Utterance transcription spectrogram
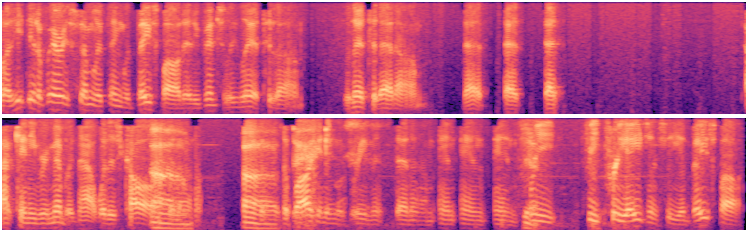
but he did a very similar thing with baseball that eventually led to um led to that um that that that I can't even remember now what it's called. Um, but, um, Uh, the, the bargaining agreement that um and and and Yeah. free free free agency in baseball.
